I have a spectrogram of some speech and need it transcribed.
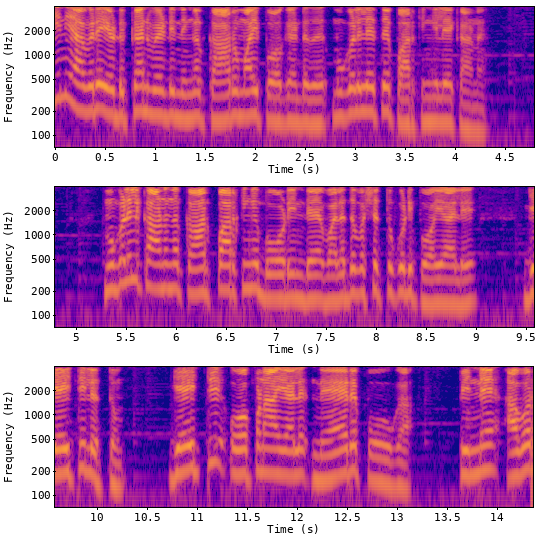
ഇനി അവരെ എടുക്കാൻ വേണ്ടി നിങ്ങൾ കാറുമായി പോകേണ്ടത് മുകളിലത്തെ പാർക്കിങ്ങിലേക്കാണ്. മുകളിൽ കാണുന്ന കാർ പാർക്കിംഗ് ബോർഡിന്റെ വലതുവശത്തു കൂടി പോയാൽ ഗേറ്റിലെത്തും. ഗേറ്റ് ഓപ്പൺ ആയാൽ നേരെ പോവുക. പിന്നെ അവർ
